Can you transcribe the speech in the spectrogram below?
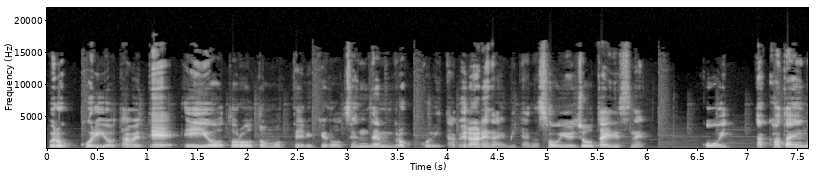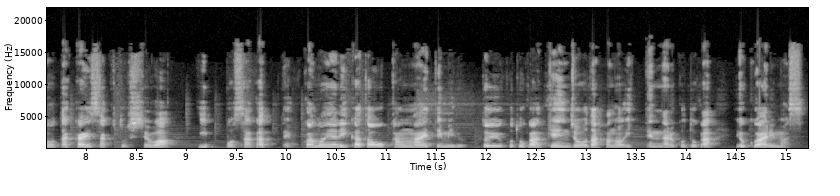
ブロッコリーを食べて栄養を取ろうと思っているけど全然ブロッコリー食べられないみたいなそういう状態ですね。こういった課題の打開策としては一歩下がって他のやり方を考えてみるということが現状打破の一点になることがよくあります。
